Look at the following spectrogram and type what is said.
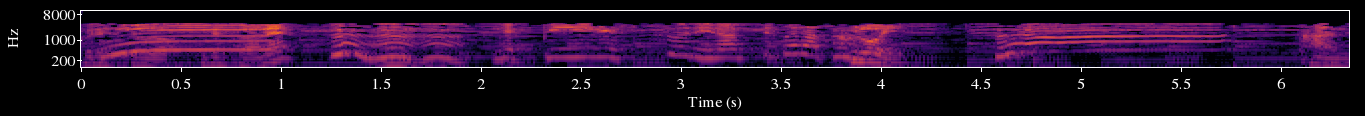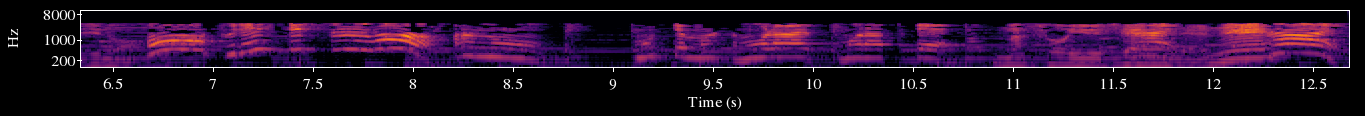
プレステープレステはね。うんうんうん。で、PS2 になってから黒いうーん。感じの、あー、プレステ2は、あの、持ってました。もら、もらって。まあそういう時代なんだよね。はい。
